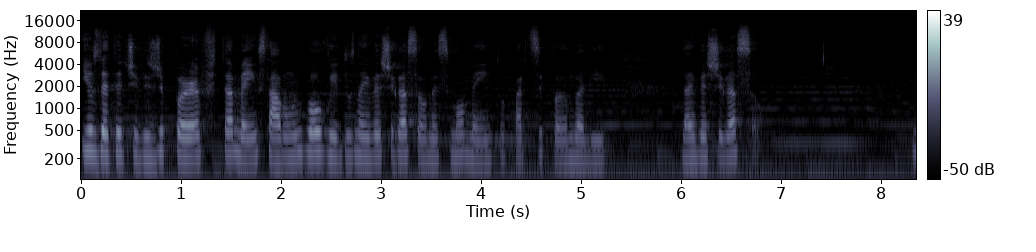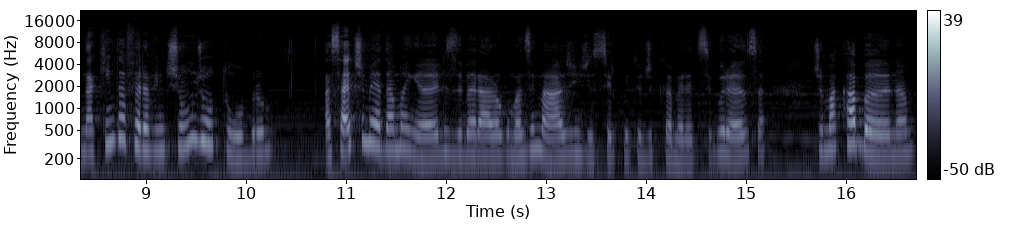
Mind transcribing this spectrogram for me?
E os detetives de Perth também estavam envolvidos na investigação nesse momento, participando ali da investigação. Na quinta-feira, 21 de outubro, às sete e meia da manhã, eles liberaram algumas imagens de circuito de câmera de segurança de uma cabana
